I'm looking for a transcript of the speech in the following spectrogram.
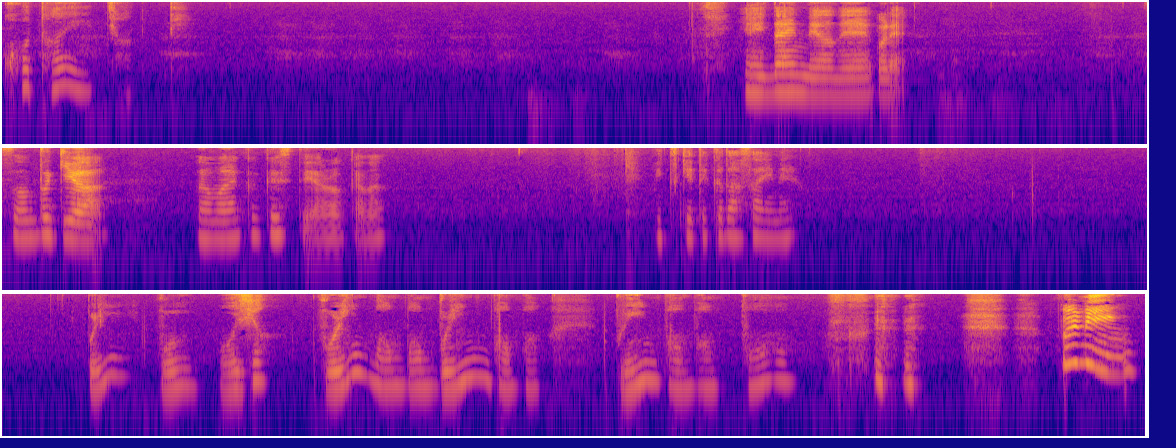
答えちゃって。やりたいんだよね、これ。その時は、名前隠してやろうかな。見つけてくださいね。ブリンブン、おじゃ、ブリンバンバン、ブリンバンバン、ブリンバンバン、ボン。プリン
